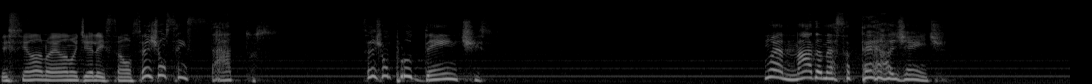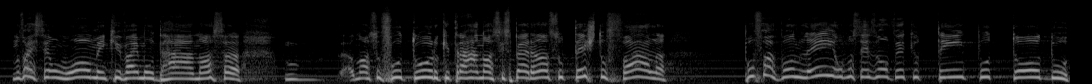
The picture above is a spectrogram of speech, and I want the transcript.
Esse ano é ano de eleição. Sejam sensatos. Sejam prudentes. Não é nada nessa terra, gente. Não vai ser um homem que vai mudar a nossa, o nosso futuro, que traz a nossa esperança. O texto fala. Por favor, leiam, vocês vão ver que o tempo todo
